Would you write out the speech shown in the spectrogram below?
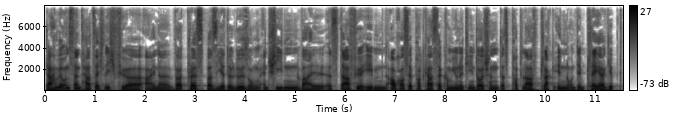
Da haben wir uns dann tatsächlich für eine WordPress-basierte Lösung entschieden, weil es dafür eben auch aus der Podcaster-Community in Deutschland das Podlove-Plugin und den Player gibt,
